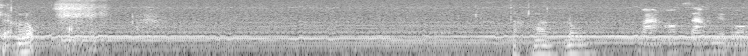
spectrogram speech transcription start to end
លាក់លុកតាក់ឡើងដង បានអស់សាំងទៀតបង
